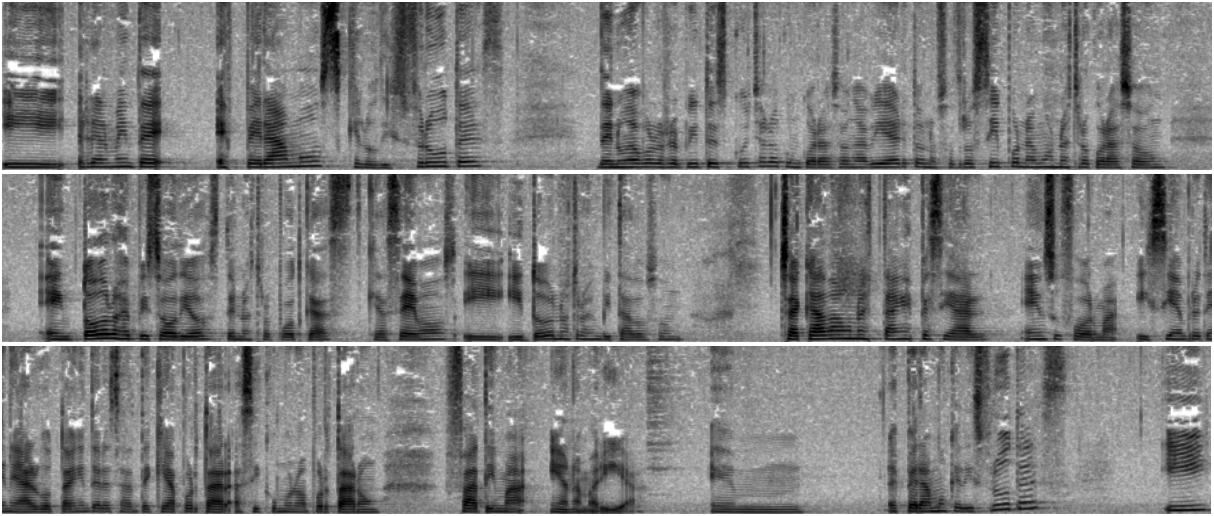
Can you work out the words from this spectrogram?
y realmente esperamos que lo disfrutes. De nuevo, lo repito, escúchalo con corazón abierto. Nosotros sí ponemos nuestro corazón en todos los episodios de nuestro podcast que hacemos y, todos nuestros invitados son, o sea, cada uno es tan especial en su forma y siempre tiene algo tan interesante que aportar, así como lo aportaron Fátima y Ana María. Em, esperamos que disfrutes y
